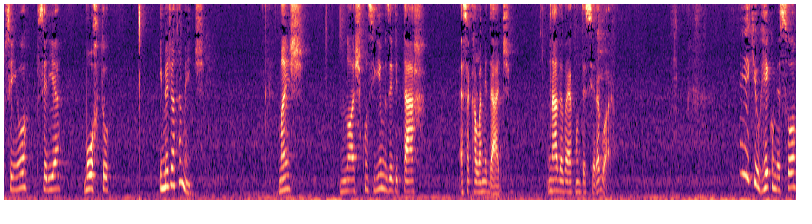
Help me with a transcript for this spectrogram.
o Senhor seria morto imediatamente. Mas nós conseguimos evitar essa calamidade. Nada vai acontecer agora. E que o rei começou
